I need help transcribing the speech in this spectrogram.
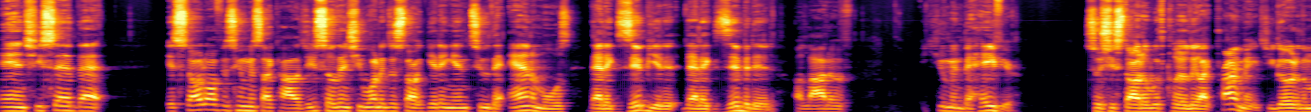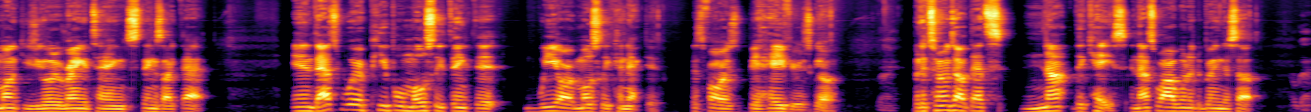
And she said that it started off as human psychology, so then she wanted to start getting into the animals that exhibited that exhibited a lot of human behavior. So she started with clearly like primates. You go to the monkeys, you go to orangutans, things like that. And that's where people mostly think that we are mostly connected as far as behaviors go. Right. But it turns out that's not the case. And that's why I wanted to bring this up. okay,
